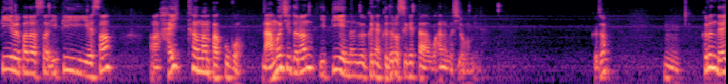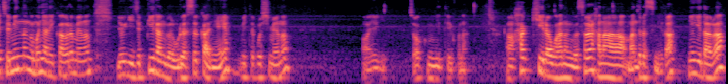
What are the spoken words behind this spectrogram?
B를 받아서 이 B에서 어, height만 바꾸고 나머지들은 이 B에 있는 걸 그냥 그대로 쓰겠다고 하는 것이 이겁니다. 그죠? 음. 그런데 재밌는 건 뭐냐니까 그러면은 여기 이제 B란 걸 우리가 쓸 거 아니에요? 밑에 보시면은 어, 여기 조금 밑에 있구나. 어, 하키라고 하는 것을 하나 만들었습니다. 여기다가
